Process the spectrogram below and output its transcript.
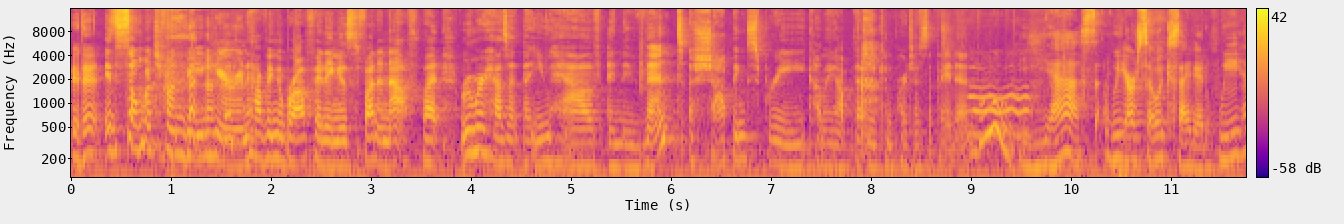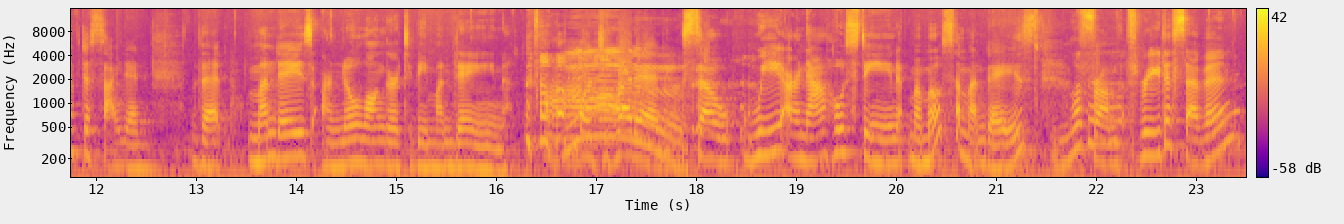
It is. It's so much fun being here, and having a bra fitting is fun enough. But rumor has it that you have an event, a shopping spree coming up that we can participate in. Ooh, yes, we are so excited. We have decided that Mondays are no longer to be mundane or dreaded. So we are now hosting Mimosa Mondays Love from it. 3 to 7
